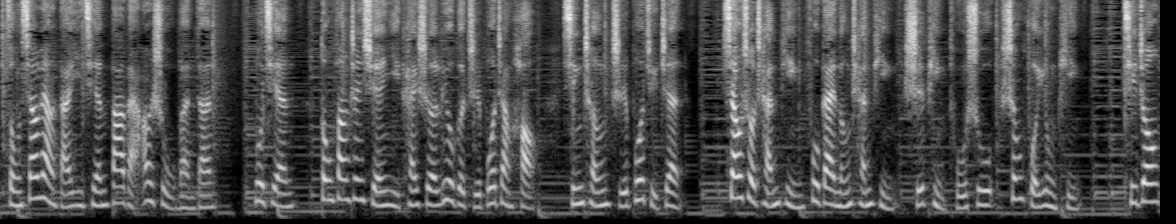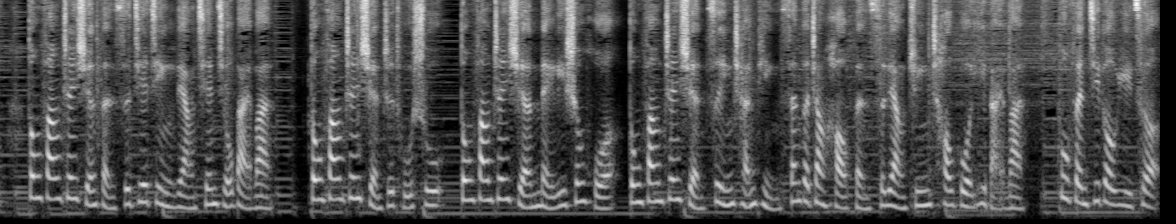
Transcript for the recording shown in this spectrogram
总销量达一千八百二十五万单。目前，东方甄选已开设六个直播账号，形成直播矩阵，销售产品覆盖农产品、食品、图书、生活用品。其中，东方甄选粉丝接近两千九百万，东方甄选之图书、东方甄选美丽生活、东方甄选自营产品三个账号粉丝量均超过一百万。部分机构预测。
